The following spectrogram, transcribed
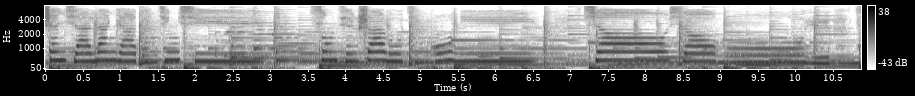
山下兰芽短径细，松间沙路金污泥。潇潇暮雨子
